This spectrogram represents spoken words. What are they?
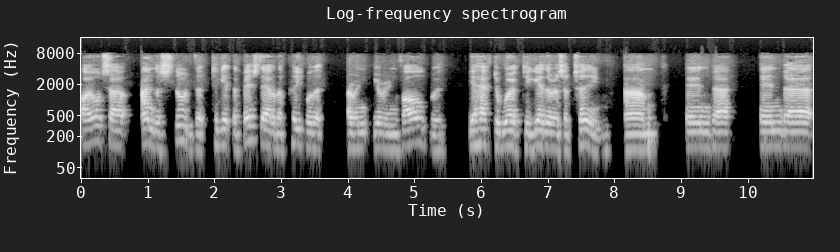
I also understood that to get the best out of the people that are in, you're involved with, you have to work together as a team. Um, and uh, and uh,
